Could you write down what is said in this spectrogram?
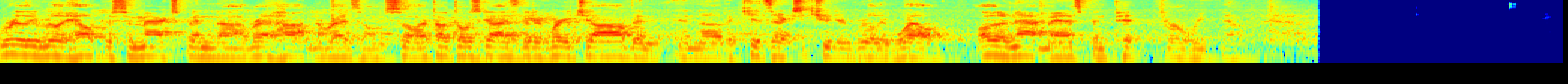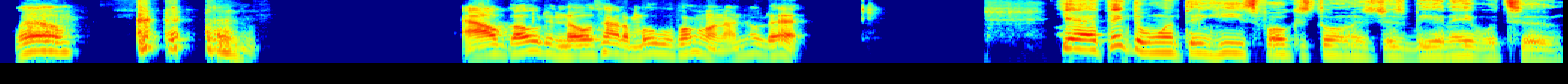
really, really helped us. And Mac's been uh, red hot in the red zone. So I thought those guys did a great job, and, and uh, the kids executed really well. Other than that, man, it's been Pitt for a week now. Well, Al Golden knows how to move on. I know that. Yeah, I think the one thing he's focused on is just being able to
